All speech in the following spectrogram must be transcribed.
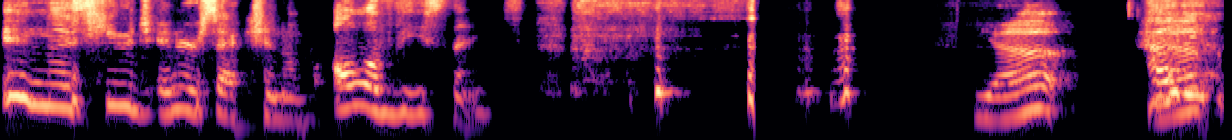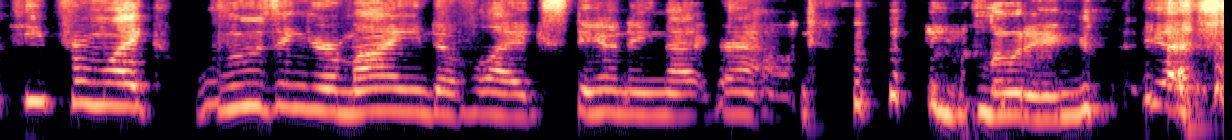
in this huge intersection of all of these things. Yeah how do you keep from like losing your mind of like standing that ground? Imploding yes.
